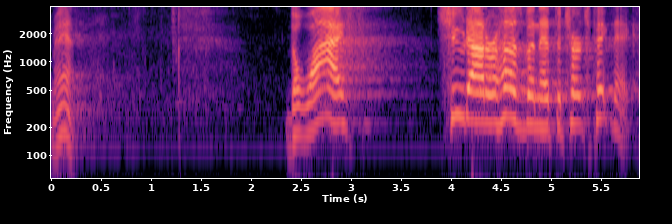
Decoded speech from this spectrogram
Man. The wife chewed out her husband at the church picnic.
